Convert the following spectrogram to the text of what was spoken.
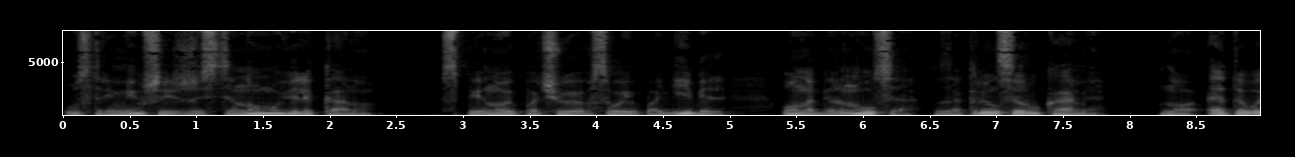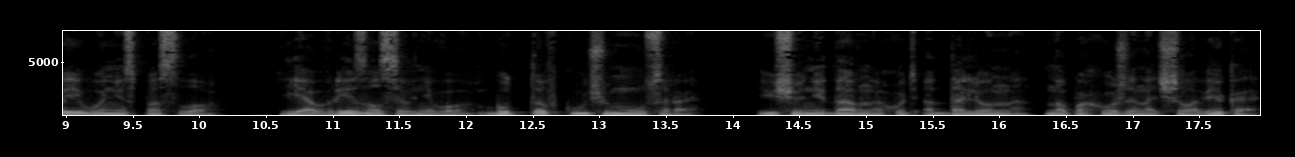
устремившись к жестяному великану. Спиной почуяв свою погибель, он обернулся, закрылся руками. Но этого его не спасло. Я врезался в него, будто в кучу мусора. Еще недавно, хоть отдаленно, но похожий на человека,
